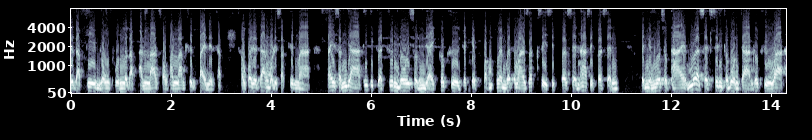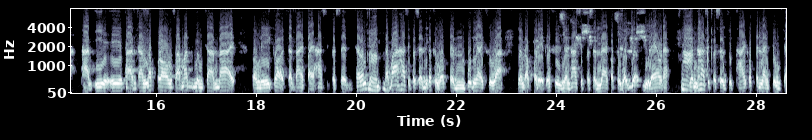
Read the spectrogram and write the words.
ระดับที่ลงทุนระดับพันล้านสองพันล้านขึ้นไปเนี่ยครับเขาก็จะจ้างบริษัทขึ้นมา ในสัญญาที่จะเกิดขึ้นโดยส่วนใหญ่ก็คือจะเก็บเงินไว้ประมาณสัก 40เปอร์เซ็นต์ห้าสิบเปอร์เซ็นต์เป็นเงินงวดสุดท้ายเมื่อเสร็จสิ้นกระบวนการก็คือว่าผ่าน EAA ผ่านการรับรองสามารถดำเนินการได้ ตรงนี้ก็จะได้ไป 50เปอร์เซ็นต์ฉะนั้นครับแต่ว่า 50%นี่ก็ถือว่าเป็นพูดง่ายๆคือว่าเงินออปเปอเรตก็คือเงิน 50%แรกก็ถือว่าเยอะอยู่แล้วนะอ่าเงิน 50%สุดท้ายก็เป็นแรงจูงใจ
